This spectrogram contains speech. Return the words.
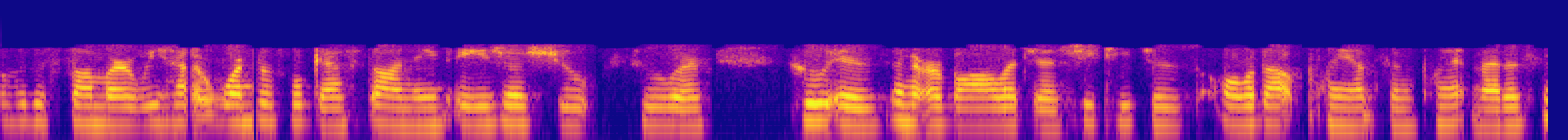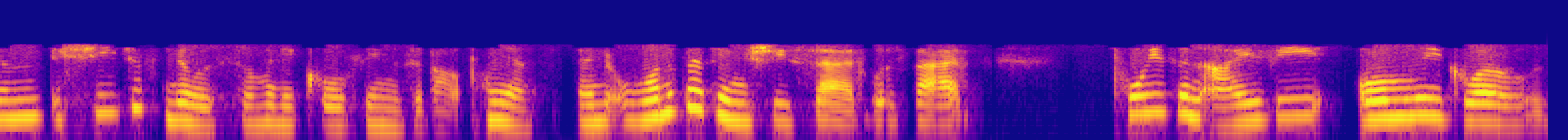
over the summer? We had a wonderful guest on named Asia Suler who is an herbologist. She teaches all about plants and plant medicine. She just knows so many cool things about plants. And one of the things she said was that poison ivy only grows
